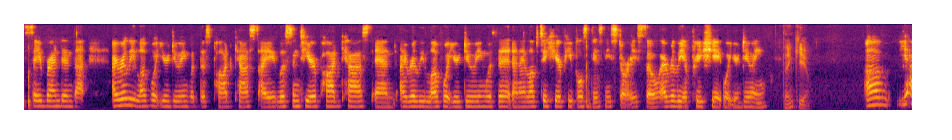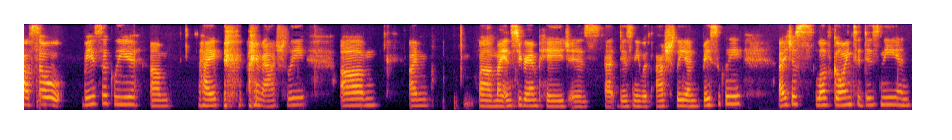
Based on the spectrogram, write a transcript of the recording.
say, Brendan, that I really love what you're doing with this podcast. I listen to your podcast and I really love what you're doing with it. And I love to hear people's Disney stories. So I really appreciate what you're doing. Thank you. Um, yeah, so basically, um, hi, I'm Ashlee. Um, I'm uh, my Instagram page is at Disney with Ashlee, and basically, I just love going to Disney and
